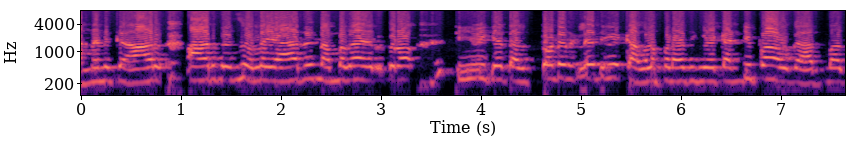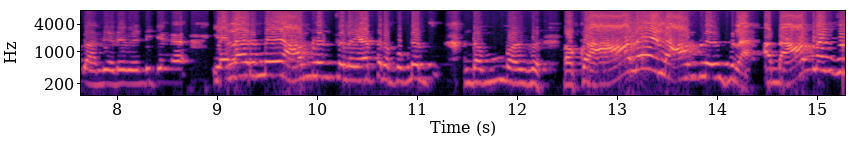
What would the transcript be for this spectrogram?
அண்ணனுக்கு ஆறு ஆறுதல் சொல்ல யாரு? நம்ம தான் இருக்கிறோம். டிவி கேட்ட தொடர்களே நீங்க கவலைப்படாதீங்க. கண்டிப்பா அவங்க ஆத்மா சாந்தி அடைய வேண்டிக்கங்க. எல்லாருமே ஆம்புலன்ஸ்ல ஏத்துறப்ப கூட அந்த ஆளே இல்லை ஆம்புலன்ஸ்ல அந்த ஆம்புலன்ஸ்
